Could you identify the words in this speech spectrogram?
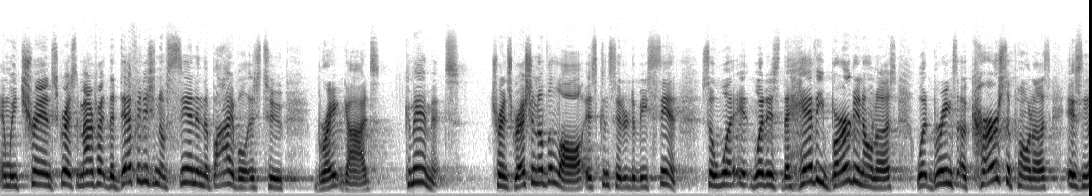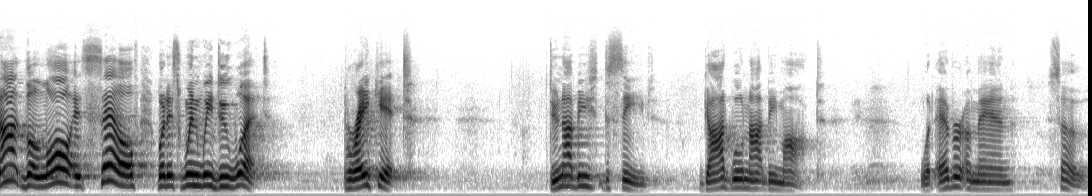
and we transgress, as a matter of fact, the definition of sin in the Bible is to break God's commandments. Transgression of the law is considered to be sin. So, what, it, what is the heavy burden on us, what brings a curse upon us, is not the law itself, but it's when we do what? Break it. Do not be deceived. God will not be mocked. Whatever a man sows,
